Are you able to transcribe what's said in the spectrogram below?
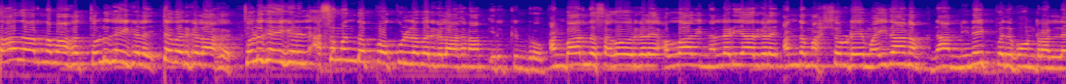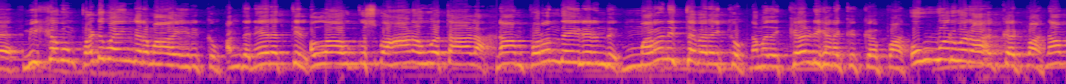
சாதாரணமாக தொழுகைகளை இட்டவர்களாக தொழுகைகளில் அசமந்த போக்குள்ளவர்களாக நாம் இருக்கின்றோம். அன்பார்ந்த சகோதரர்களே அல்லாவின் நல்லடியார்களே அந்த மஹருடைய மைதானம் நாம் நினைப்பது போன்றல்ல மிகவும் படுபயங்கரமாக இருக்கும். அந்த நேரத்தில் அல்லாஹுக்கு சுபஹான வ நாம் பிறந்தையிலிருந்து மரணித்த வரைக்கும் நமது கேள்வி கணக்கு கேட்பான் ஒவ்வொருவராக கேட்பான். நாம்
